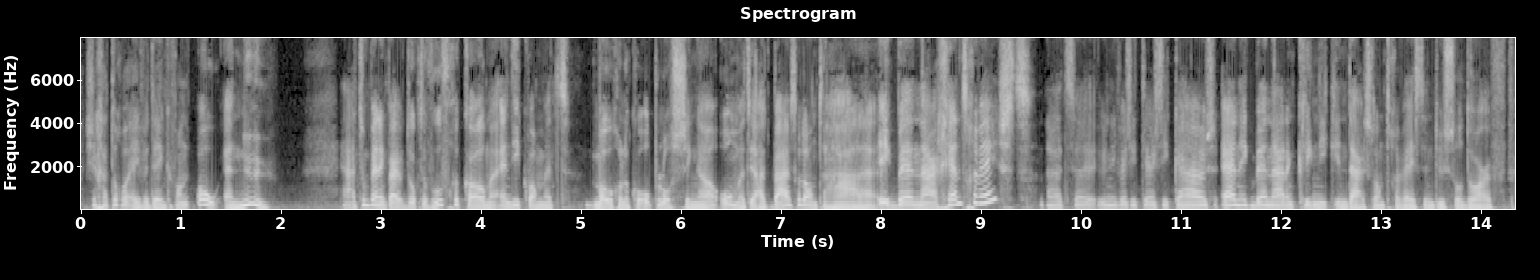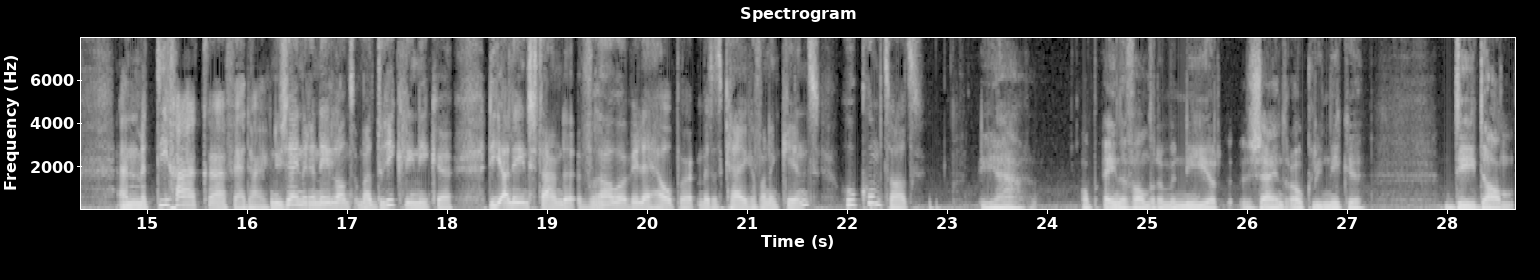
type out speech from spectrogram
Dus je gaat toch wel even denken van, oh, en nu? Ja, toen ben ik bij dokter Verhoef gekomen en die kwam met mogelijke oplossingen om het uit het buitenland te halen. Ik ben naar Gent geweest, naar het uh, Universitair Ziekenhuis. En ik ben naar een kliniek in Duitsland geweest, in Düsseldorf. En met die ga ik uh, verder. Nu zijn er in Nederland maar drie klinieken die alleenstaande vrouwen willen helpen met het krijgen van een kind. Hoe komt dat? Ja, op een of andere manier zijn er ook klinieken die dan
